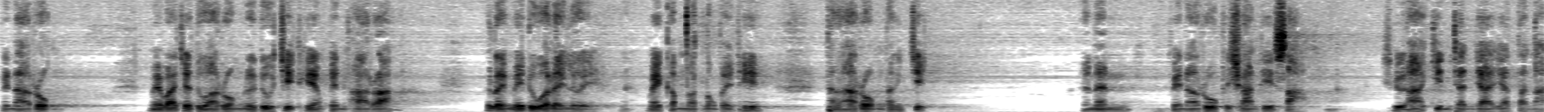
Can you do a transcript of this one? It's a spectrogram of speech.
เป็นอารมณ์ ไม่ว่าจะดูอารมณ์หรือดูจิตที่ยังเป็นภาระ ก็เลยไม่ดูอะไรเลย ไม่กำหนดลงไปที่ทั้งอารมณ์ทั้งจิตดังนั้นเป็นอรูปฌานที่สามชื่ออากินจัญญายตนะ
